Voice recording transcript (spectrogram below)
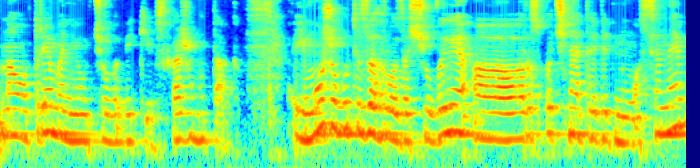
на утриманні у чоловіків, скажімо так. І може бути загроза, що ви розпочнете відносини,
